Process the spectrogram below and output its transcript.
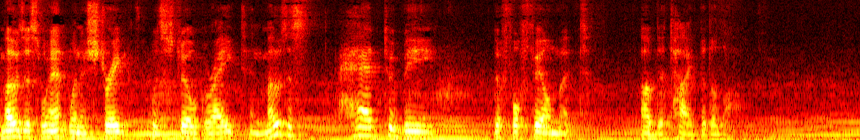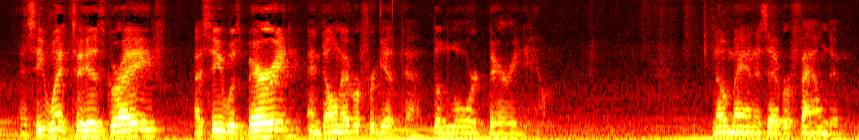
Moses went when his strength was still great, and Moses had to be the fulfillment of the type of the law. As he went to his grave, as he was buried, and don't ever forget that, the Lord buried him. No man has ever found him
